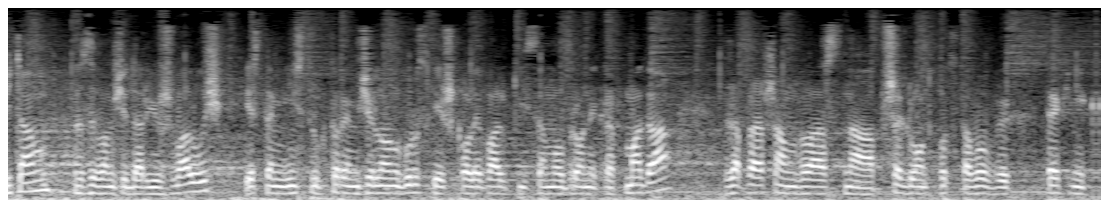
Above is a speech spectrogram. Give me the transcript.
Witam, nazywam się Dariusz Waluś, jestem instruktorem Zielonogórskiej Szkole Walki i Samoobrony Krav Maga. Zapraszam Was na przegląd podstawowych technik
